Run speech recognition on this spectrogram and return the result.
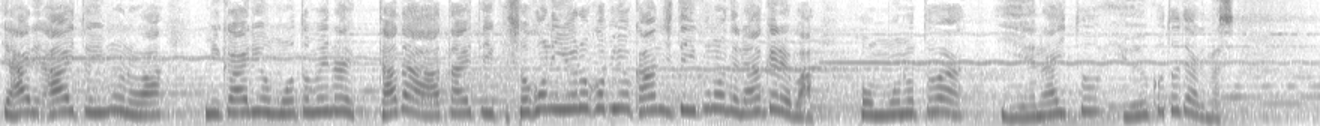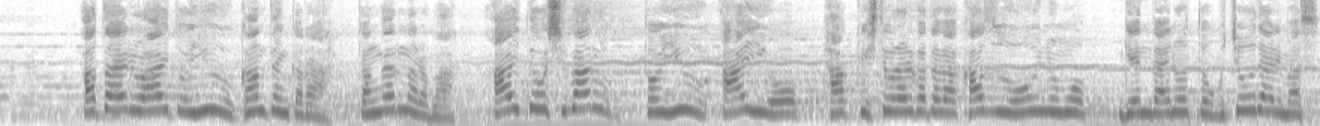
やはり愛というものは見返りを求めない。ただ与えていく。そこに喜びを感じていくのでなければ本物とは言えないということであります。与える愛という観点から考えるならば相手を縛るという愛を発揮しておられる方が数多いのも現代の特徴であります。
